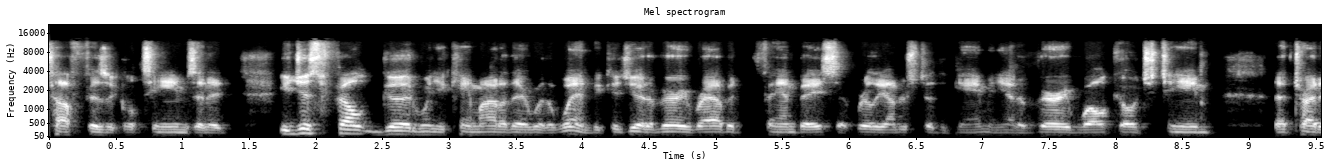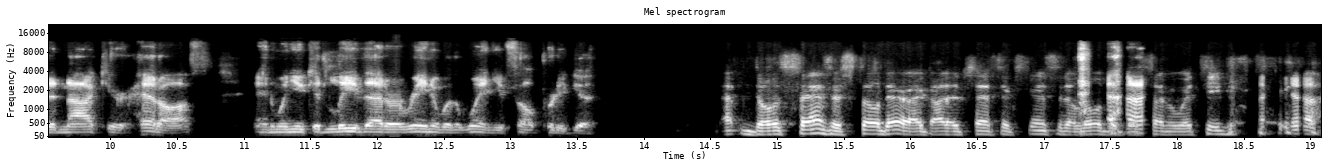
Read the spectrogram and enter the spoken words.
tough physical teams and it you just felt good when you came out of there with a win because you had a very rabid fan base that really understood the game and you had a very well coached team that tried to knock your head off and when you could leave that arena with a win you felt pretty good those fans are still there. I got a chance to experience it a little bit this summer with TV. yeah,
